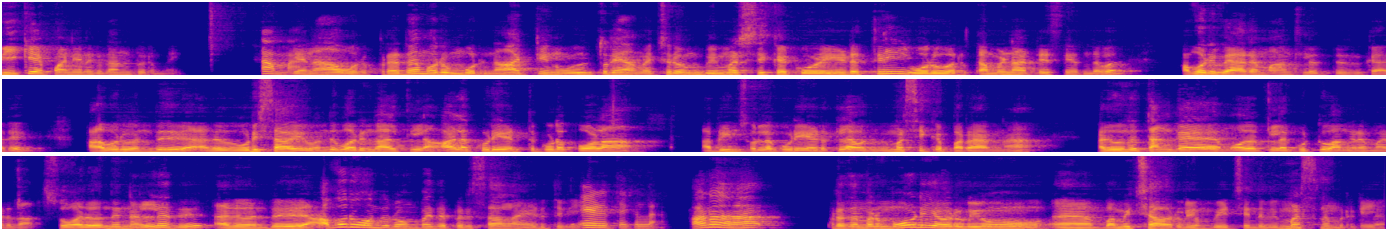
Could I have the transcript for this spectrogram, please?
வி கே பாண்டியனுக்கு தான் பெருமை. ஏன்னா ஒரு பிரதமரும் ஒரு நாட்டின் உள்துறை அமைச்சரும் விமர்சிக்கக்கூடிய இடத்தில் ஒருவர் தமிழ்நாட்டை சேர்ந்தவர். அவர் வேற மாநிலத்தில் இருக்காரு. அவர் வந்து அது ஒடிசாவை வந்து வருங்காலத்தில் ஆளக்கூடிய இடத்துக்கு கூட போலாம் அப்படின்னு சொல்லக்கூடிய இடத்துல அவர் விமர்சிக்கப்படுறாருன்னா அது வந்து தங்க மோதத்துல குட்டு வாங்குற மாதிரி தான் சோ அது வந்து நல்லது. அது வந்து அவரும் வந்து ரொம்ப இதை பெருசாலாம் எடுத்துக்கல. எடுத்துக்கலாம் ஆனா பிரதமர் மோடி அவர்களும் அமித்ஷா அவர்களும் வச்ச இந்த விமர்சனம் இருக்குல்ல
